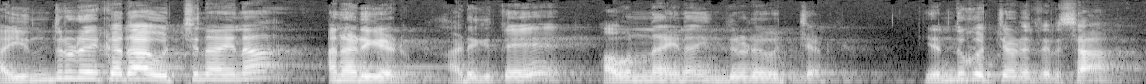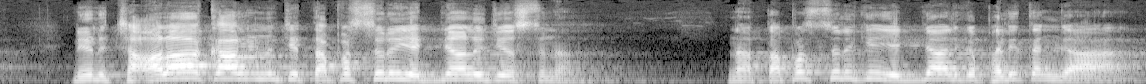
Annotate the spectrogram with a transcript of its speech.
ఆ ఇంద్రుడే కదా వచ్చినాయన అని అడిగాడు. అడిగితే అవునాయన ఇంద్రుడే వచ్చాడు. ఎందుకు వచ్చాడో తెలుసా? నేను చాలా కాలం నుంచి తపస్సులు యజ్ఞాలు చేస్తున్నాను. నా తపస్సులకి యజ్ఞాలకి ఫలితంగా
